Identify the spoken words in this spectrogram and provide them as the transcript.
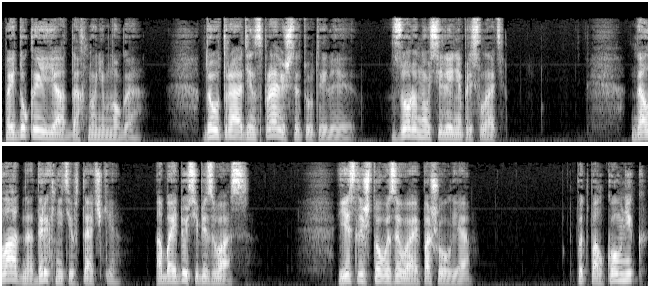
«Пойду-ка и я отдохну немного. До утра один справишься тут или Зора на усиление прислать?» «Да ладно, дрыхните в тачке. Обойдусь и без вас. Если что, вызывай, пошел я». Подполковник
